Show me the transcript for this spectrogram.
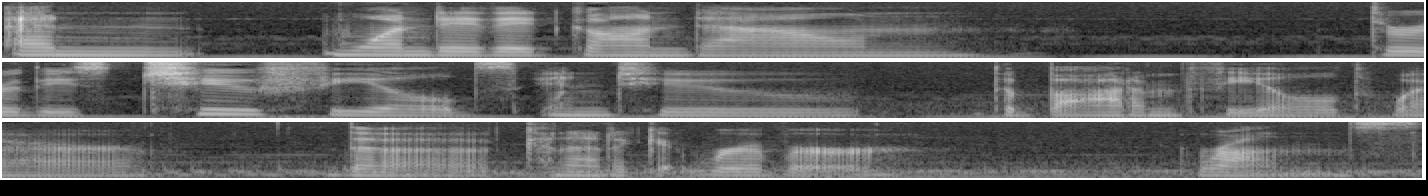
And one day they'd gone down through these two fields into the bottom field where the Connecticut River runs.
